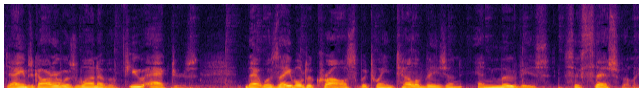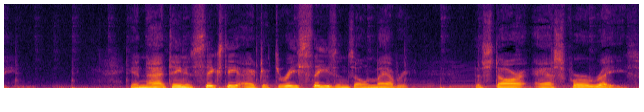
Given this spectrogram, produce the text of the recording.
James Garner was one of a few actors that was able to cross between television and movies successfully. In 1960, after three seasons on Maverick, the star asked for a raise.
